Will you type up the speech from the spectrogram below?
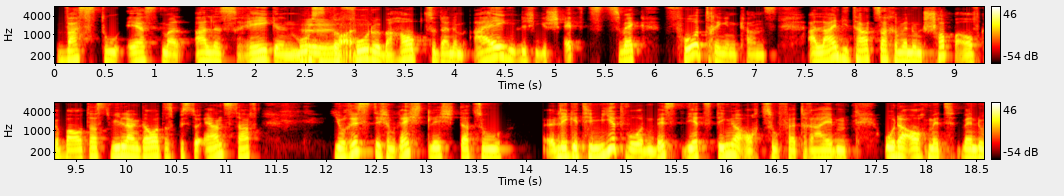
was du erstmal alles regeln musst, mhm. bevor du überhaupt zu deinem eigentlichen Geschäftszweck vordringen kannst. Allein die Tatsache, wenn du einen Shop aufgebaut hast, wie lange dauert das, bis du ernsthaft juristisch und rechtlich dazu legitimiert worden bist, jetzt Dinge auch zu vertreiben. Oder auch mit, wenn du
